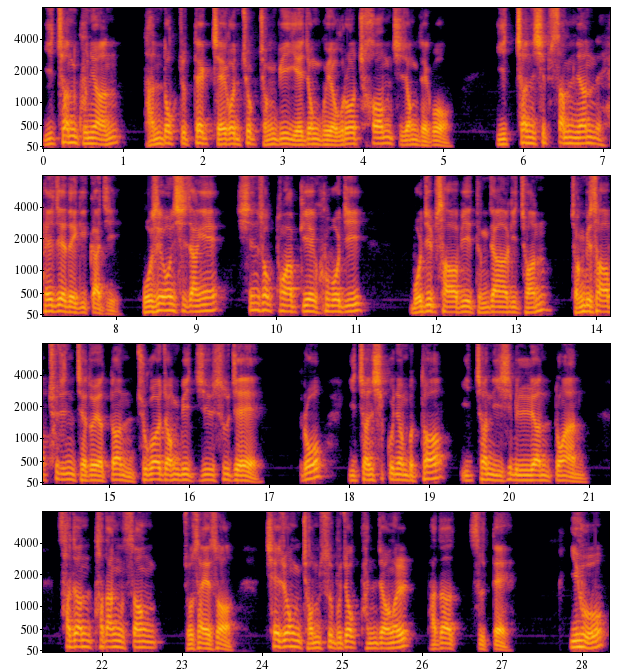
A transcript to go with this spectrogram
2009년 단독주택 재건축 정비 예정 구역으로 처음 지정되고 2013년 해제되기까지 오세훈 시장의 신속통합기획 후보지 모집 사업이 등장하기 전 정비사업 추진 제도였던 주거정비 지수제로 2019년부터 2021년 동안 사전 타당성 조사에서 최종 점수 부족 판정을 받았을 때 이후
